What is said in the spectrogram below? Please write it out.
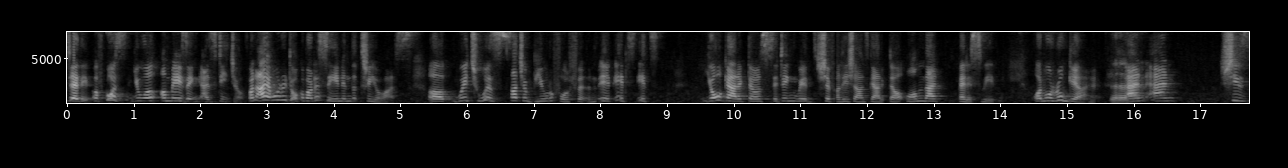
Jaideep, of course, you were amazing as teacher, but I want to talk about a scene in The Three of Us, uh, which was such a beautiful film. It's, it's your character sitting with Shefali Shah's character on that Ferris wheel, or wo ruk gaya and, and she's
